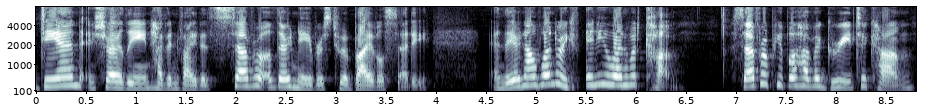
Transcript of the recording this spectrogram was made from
Dan and Charlene have invited several of their neighbors to a Bible study, and they are now wondering if anyone would come. Several people have agreed to come,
